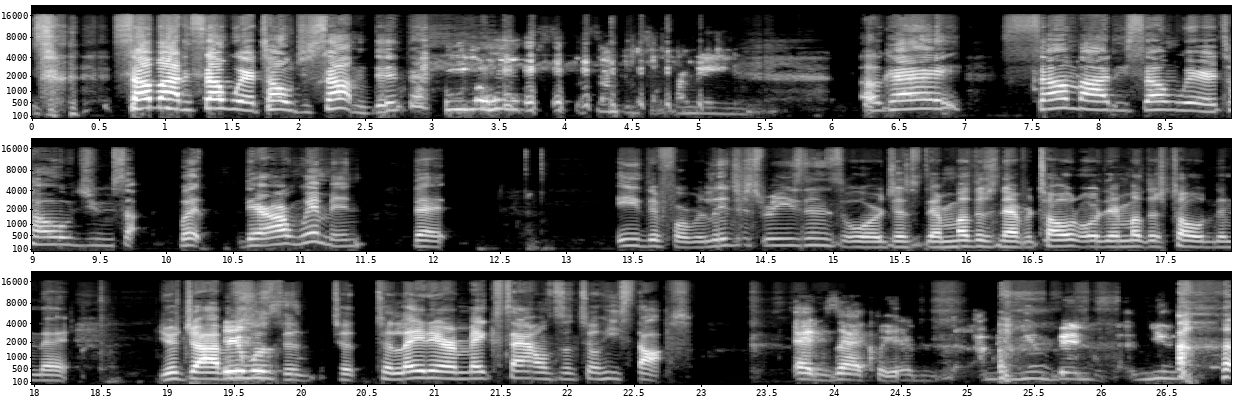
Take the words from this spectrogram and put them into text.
Somebody somewhere told you something, didn't they? Something, something, I mean, okay, somebody somewhere told you so, but there are women that either for religious reasons or just their mothers never told or their mothers told them that your job It is was- to, to, to lay there and make sounds until he stops. exactly. I mean, you've been you oh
